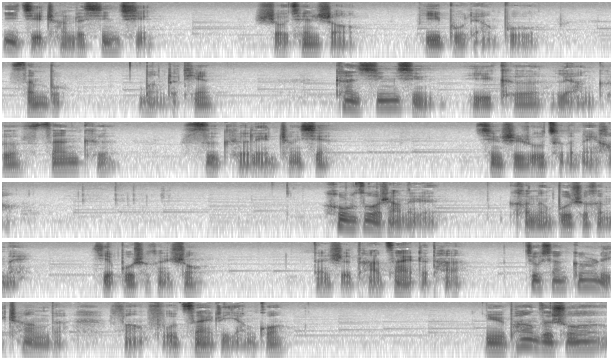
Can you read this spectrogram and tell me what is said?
一起唱着心情，手牵手，一步两步，三步，望着天，看星星，一颗两颗三颗，四颗连成线，竟是如此的美好。后座上的人，可能不是很美，也不是很瘦。但是他载着她，就像歌里唱的，仿佛载着阳光。女胖子说：“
